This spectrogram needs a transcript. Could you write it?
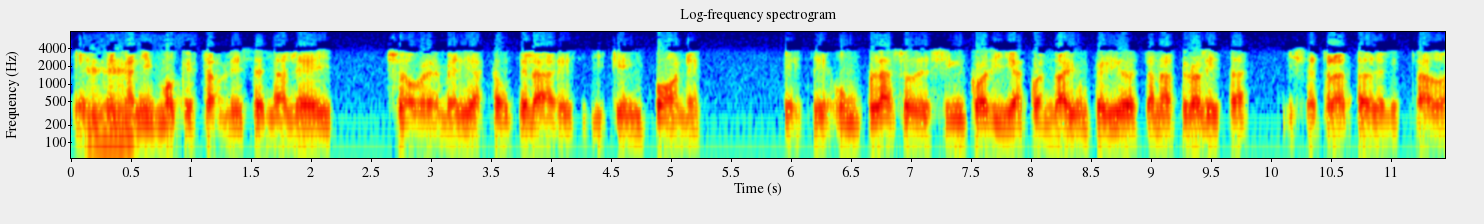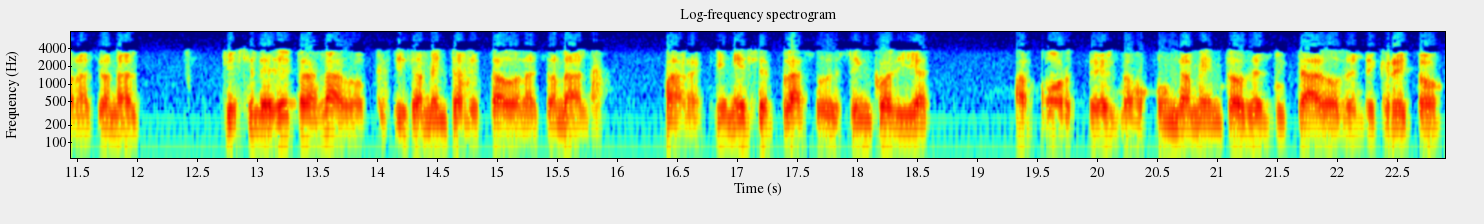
el mecanismo que establece la ley sobre medidas cautelares y que impone este, un plazo de cinco días cuando hay un pedido de esta naturaleza y se trata del Estado Nacional, que se le dé traslado precisamente al Estado Nacional para que en ese plazo de cinco días aporte los fundamentos del dictado del decreto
